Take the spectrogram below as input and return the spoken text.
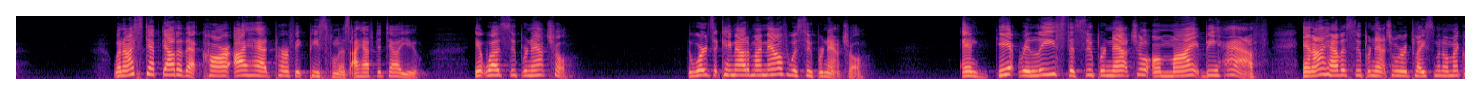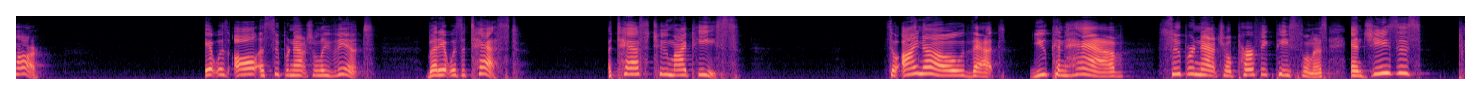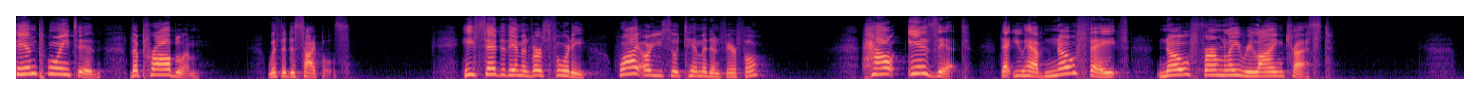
When I stepped out of that car, I had perfect peacefulness. I have to tell you, it was supernatural. The words that came out of my mouth was supernatural. And it released the supernatural on my behalf. And I have a supernatural replacement on my car. It was all a supernatural event, but it was a test, a test to my peace. So I know that you can have supernatural, perfect peacefulness, and Jesus pinpointed the problem with the disciples. He said to them in verse 40, Why are you so timid and fearful? How is it that you have no faith, no firmly relying trust?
